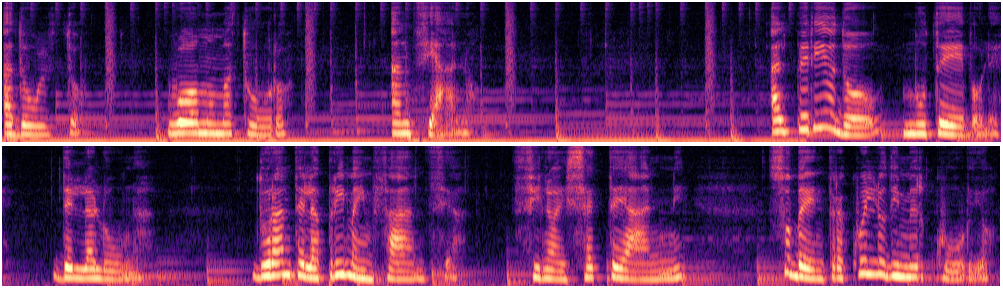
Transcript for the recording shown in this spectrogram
adulto, uomo maturo, anziano. Al periodo mutevole della luna, durante la prima infanzia, fino ai sette anni, subentra quello di Mercurio,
